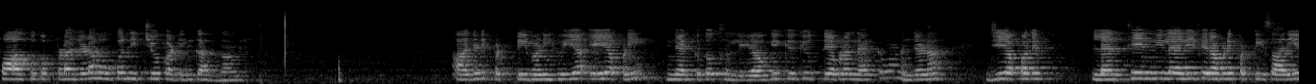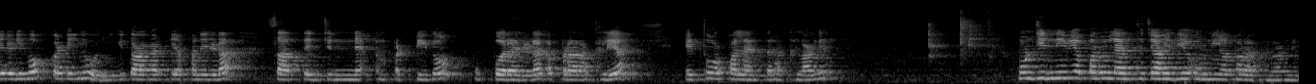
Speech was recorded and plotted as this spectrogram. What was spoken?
ਫਾਲਤੂ ਕੱਪੜਾ ਜਿਹੜਾ ਹੋਊਗਾ, ਨੀਚੇੋਂ ਕਟਿੰਗ ਕਰ ਦਾਂਗੇ। ਆ ਜਿਹੜੀ ਪੱਟੀ ਬਣੀ ਹੋਈ ਆ, ਇਹ ਆਪਣੀ ਨੈਕ ਤੋਂ ਥੱਲੇ ਆਊਗੀ, ਕਿਉਂਕਿ ਉੱਤੇ ਆਪਣਾ ਨੈਕ ਬਣ ਜਾਣਾ। ਜੇ ਆਪਾਂ ਨੇ ਲੈਂਥ ਇੰਨੀ ਲੈ ਲਈ, ਫਿਰ ਆਪਣੀ ਪੱਟੀ ਸਾਰੀ ਹੈ ਜਿਹੜੀ ਉਹ ਕਟਿੰਗ ਹੋ ਜੂਗੀ। ਤਾਂ ਕਰਕੇ ਆਪਾਂ ਨੇ ਜਿਹੜਾ 7 ਇੰਚ ਨੈ- ਪੱਟੀ ਤੋਂ ਉੱਪਰ ਹੈ ਜਿਹੜਾ ਕੱਪੜਾ ਰੱਖ ਲਿਆ। ਇੱਥੋਂ ਆਪਾਂ ਲੈਂਥ ਰੱਖ ਲਾਂਗੇ। ਹੁਣ ਜਿੰਨੀ ਵੀ ਆਪਾਂ ਨੂੰ ਲੈਂਥ ਚਾਹੀਦੀ ਹੈ ਉਨੀ ਆਪਾਂ ਰੱਖ ਲਾਂਗੇ।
